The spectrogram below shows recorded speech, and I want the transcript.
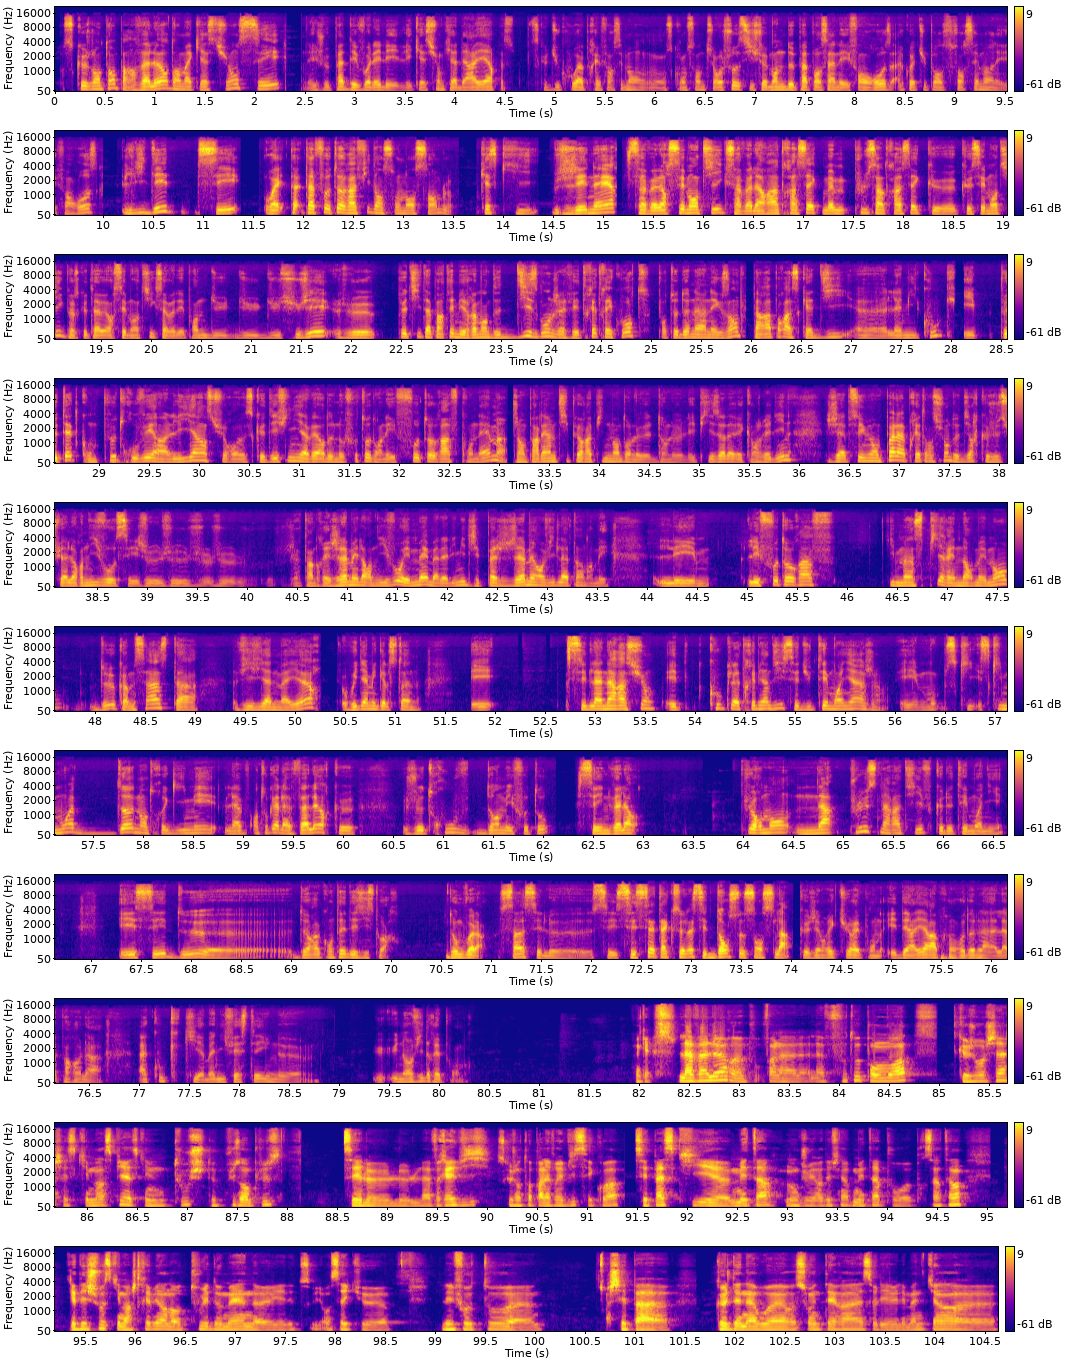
Ce que j'entends par valeur dans ma question, c'est, et je veux pas dévoiler les, questions qu'il y a derrière, parce, que du coup, après, forcément, on, se concentre sur autre chose. Si je te demande de pas penser à un éléphant rose, à quoi tu penses forcément un éléphant rose? L'idée, c'est, ouais, ta photographie dans son ensemble, Qu'est-ce qui génère sa valeur sémantique, sa valeur intrinsèque, même plus intrinsèque que, que sémantique, parce que ta valeur sémantique, ça va dépendre du, du sujet. Je petit aparté, mais vraiment de 10 secondes, j'ai fait très très courte pour te donner un exemple. Par rapport à ce qu'a dit euh, l'ami Cook, et peut-être qu'on peut trouver un lien sur euh, ce que définit valeur de nos photos dans les photographes qu'on aime. J'en parlais un petit peu rapidement dans le dans l'épisode avec Angéline. J'ai absolument pas la prétention de dire que je suis à leur niveau. C'est je j'atteindrai jamais leur niveau et même à la limite, j'ai pas jamais envie de l'atteindre. Mais les les photographes qui m'inspirent énormément, deux comme ça, c'est à Viviane Mayer, William Eggleston. Et c'est de la narration. Et Cook l'a très bien dit, c'est du témoignage. Et ce qui, ce qui, moi, donne, entre guillemets, en tout cas la valeur que je trouve dans mes photos, c'est une valeur purement plus narrative que de témoigner. Et c'est de, euh, raconter des histoires. Donc voilà, ça c'est le c'est cet axe-là, c'est dans ce sens-là que j'aimerais que tu répondes. Et derrière, après, on redonne la, parole à, Cook qui a manifesté une envie de répondre. La valeur, euh, enfin la, photo pour moi, ce que je recherche et ce qui m'inspire et ce qui me touche de plus en plus, c'est le, la vraie vie. Ce que j'entends par la vraie vie, c'est quoi? C'est pas ce qui est euh, méta. Donc je vais redéfinir méta pour, pour certains. Il y a des choses qui marchent très bien dans tous les domaines. Euh, on sait que les photos, je sais pas, golden hour sur une terrasse, les mannequins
